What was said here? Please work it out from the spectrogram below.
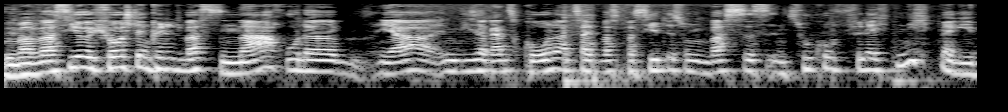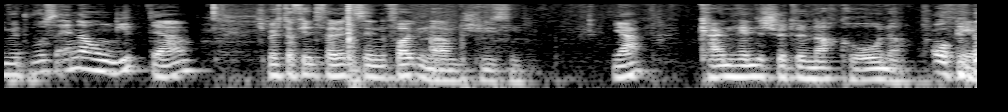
Was ihr euch vorstellen könntet, was nach oder ja in dieser ganzen Corona-Zeit was passiert ist und was es in Zukunft vielleicht nicht mehr geben wird, wo es Änderungen gibt, ja. ich möchte auf jeden Fall jetzt den Folgennamen beschließen. Ja, Kein Händeschütteln nach Corona. okay.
